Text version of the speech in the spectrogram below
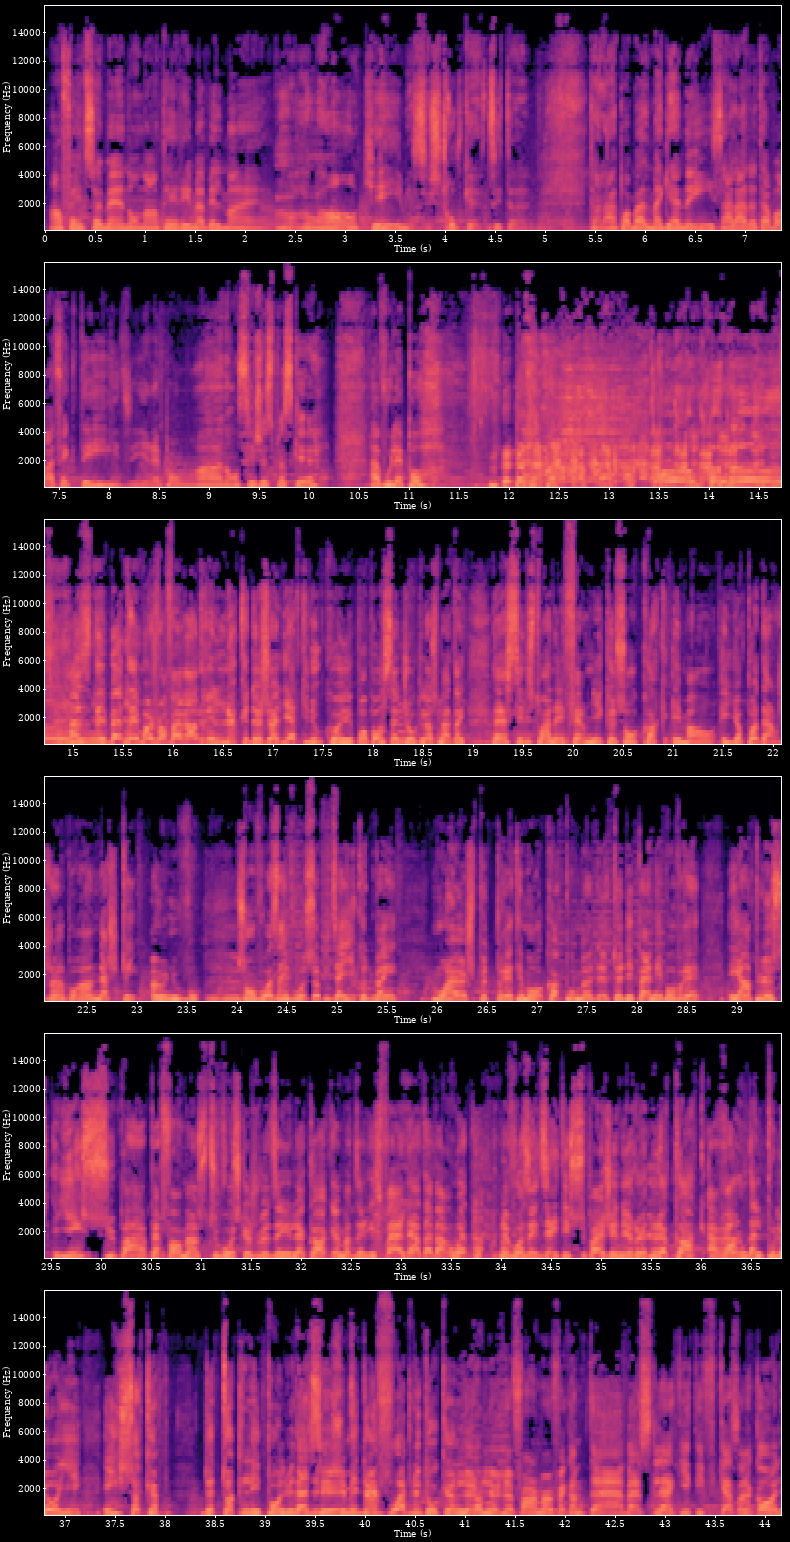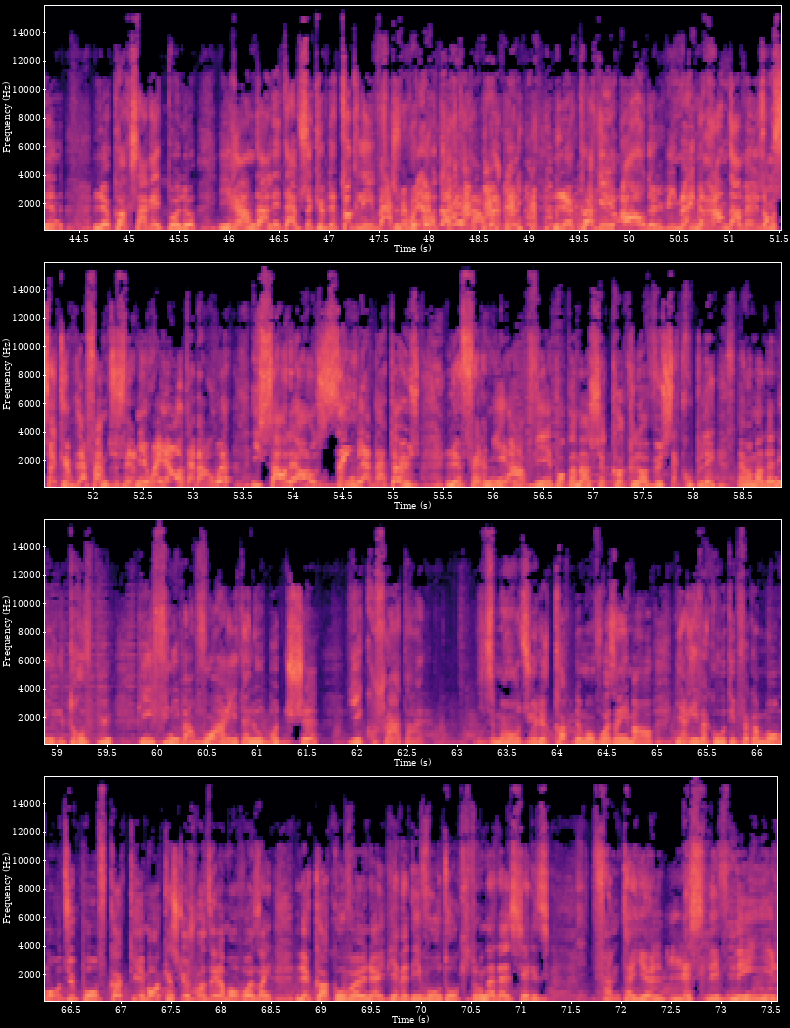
en fin de semaine, on a enterré ma belle-mère. Ah, bon, OK, mais je trouve que, tu sais, t'as, t'as l'air pas mal magané. Ça a l'air de t'avoir affecté. Il, dit- il répond, ah non, c'est juste parce que elle voulait pas. Elle se débattait. Moi, je vais faire entrer Luc de Joliette qui nous propose cette joke-là ce matin. Euh, c'est l'histoire d'un fermier que son coq est mort et il n'y a pas d'argent pour en acheter un nouveau. Son voisin voit ça puis il dit Hey, écoute bien, moi, euh, je peux te prêter mon coq pour me, te dépanner, pour vrai. Et en plus, il est super performant. Si tu vois ce que je veux dire, le coq, il m'a dit, il se fait aller en tabarouette. Le voisin dit, hey, t'es super généreux. Le coq rentre dans le poulailler et il s'occupe de toutes les poules, mesdames et messieurs. Mais deux fois plutôt qu'une, le, le- le farmer fait comme tabaslac, qui est efficace en colline. Le coq s'arrête pas là. Il rentre dans l'étable, s'occupe de toutes les vaches. Mais voyons donc, tabarouette. Le, coq est hors de lui-même, rentre dans la maison, s'occupe de la femme du fermier. Voyons, tabarouette. Il sort dehors, zing la batteuse. Le fermier en revient pas comment ce coq-là veut s'accoupler. À un moment donné, il le trouve plus. Puis il finit par voir, il est à l'autre bout du champ, il est couché à terre. Il dit, mon Dieu, le coq de mon voisin est mort. Il arrive à côté, puis fait comme, mon, mon Dieu, pauvre coq qui est mort, qu'est-ce que je vais dire à mon voisin? Le coq ouvre un œil, puis il y avait des vautours qui tournaient dans le ciel. Il dit, femme ta gueule, laisse-les venir.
